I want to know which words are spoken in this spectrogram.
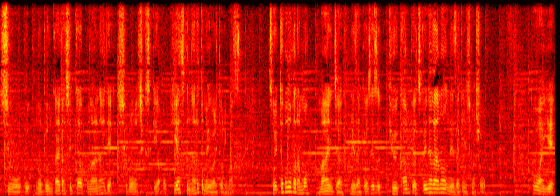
肪の分解がしっかり行われないで脂肪の蓄積が起きやすくなるとも言われております。そういったことからも毎日は寝酒をせず休肝日を作りながらの寝酒にしましょう。とはいえ、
